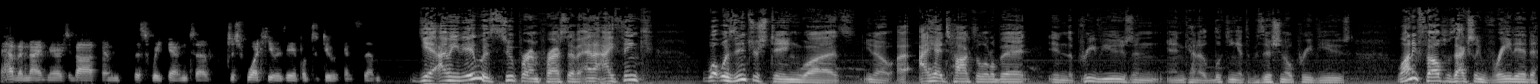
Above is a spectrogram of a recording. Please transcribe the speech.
having nightmares about him this weekend of just what he was able to do against them. Yeah, I mean it was super impressive, and I think what was interesting was, you know, I, I, had talked a little bit in the previews and, and kind of looking at the positional previews. Lonnie Phelps was actually rated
